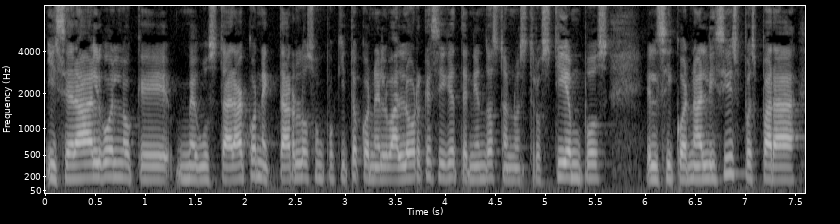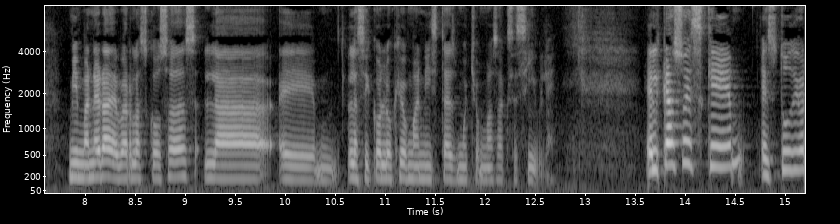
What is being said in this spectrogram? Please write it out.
y será algo en lo que me gustará conectarlos un poquito con el valor que sigue teniendo hasta nuestros tiempos el psicoanálisis, pues para mi manera de ver las cosas la, eh, la psicología humanista es mucho más accesible. El caso es que estudio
